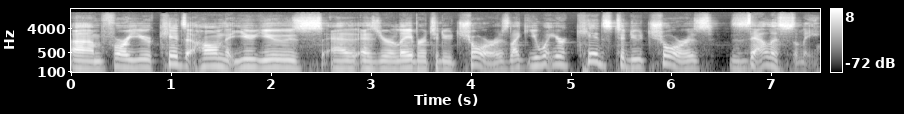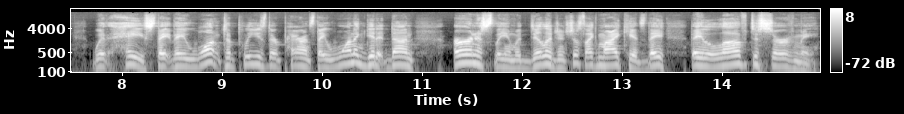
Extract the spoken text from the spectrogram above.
um, for your kids at home that you use as, as your labor to do chores, like you want your kids to do chores zealously, with haste. They, they want to please their parents. They want to get it done earnestly and with diligence, just like my kids. They they love to serve me.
